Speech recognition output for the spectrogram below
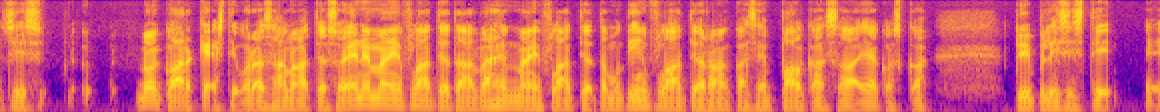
Siis noin karkeasti voidaan sanoa, että jos on enemmän inflaatiota ja vähemmän inflaatiota, mutta inflaatio rankaisee palkansaajia, koska tyypillisesti eh,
